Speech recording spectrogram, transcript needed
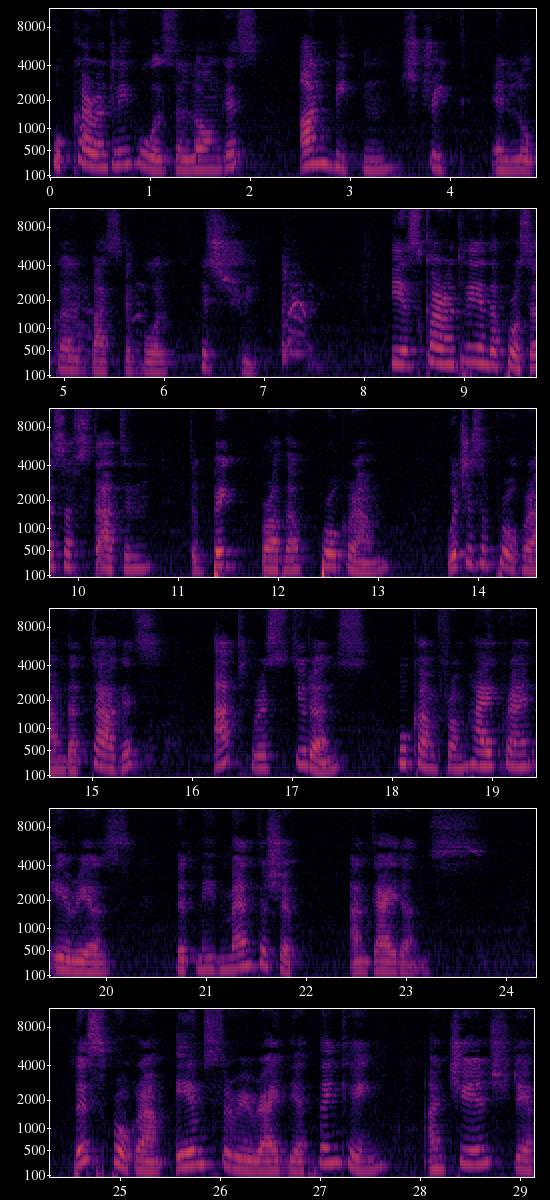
who currently holds the longest unbeaten streak in local basketball history. He is currently in the process of starting the Big Brother program, which is a program that targets at-risk students who come from high crime areas that need mentorship and guidance. This program aims to rewrite their thinking and change their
